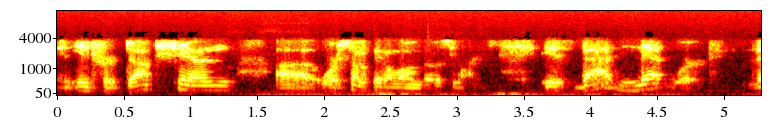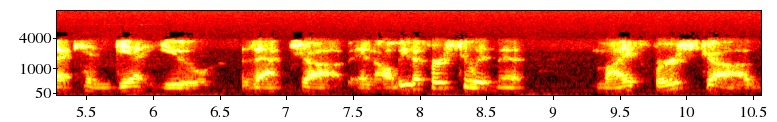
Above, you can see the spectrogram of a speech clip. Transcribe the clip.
an introduction, uh, or something along those lines. It's that network that can get you that job. And I'll be the first to admit, my first job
